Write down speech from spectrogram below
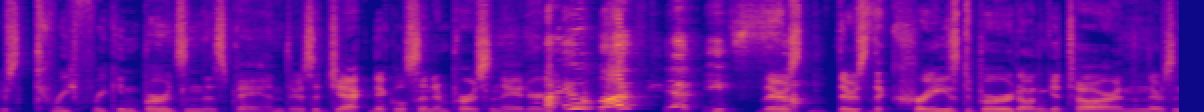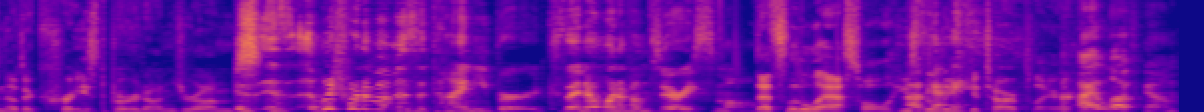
There's three freaking birds in this band. There's a Jack Nicholson impersonator. I love him. He's There's so- there's the crazed bird on guitar, and then there's another crazed bird on drums. is, is which one of them is a tiny bird? Because I know one of them's very small. That's little asshole. He's the lead guitar player. I love him.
